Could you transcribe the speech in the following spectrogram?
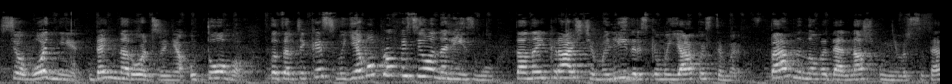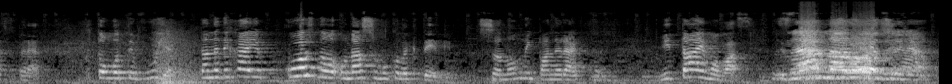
Сьогодні день народження у того, хто завдяки своєму професіоналізму та найкращими лідерськими якостями впевнено веде наш університет вперед. Хто мотивує та надихає кожного у нашому колективі. Шановний пане ректоре, вітаємо вас! З днем народження!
